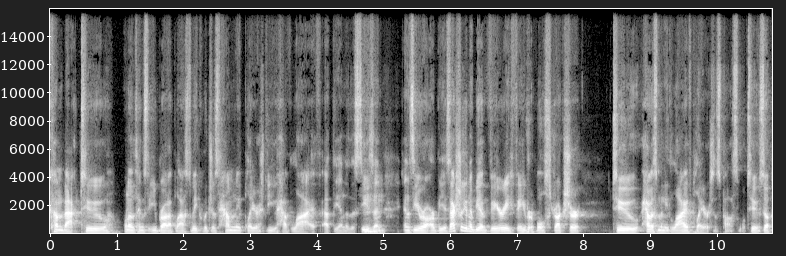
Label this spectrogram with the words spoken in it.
come back to one of the things that you brought up last week, which is how many players do you have live at the end of the season? Mm-hmm. And zero RB is actually going to be a very favorable structure to have as many live players as possible too. So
